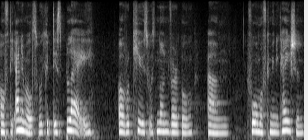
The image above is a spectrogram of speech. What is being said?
of the animals, we could display our cues with non-verbal um, form of communication.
